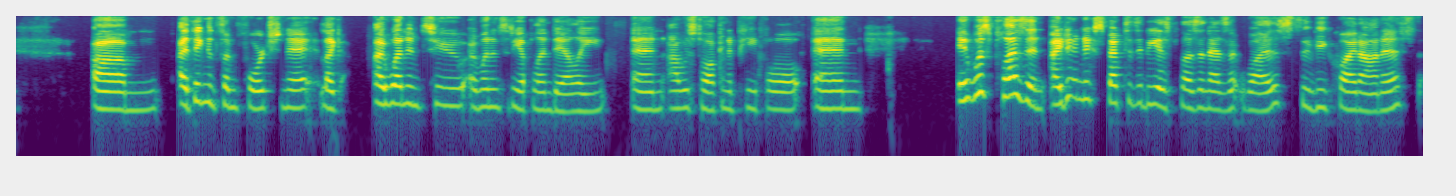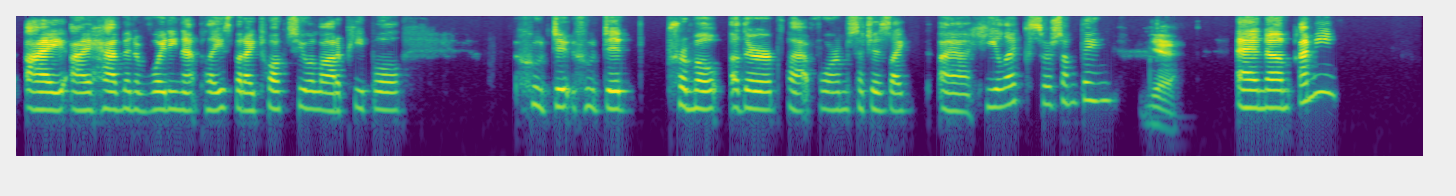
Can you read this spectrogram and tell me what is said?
Um i think it's unfortunate. Like i went into i went into the upland daily and i was talking to people and it was pleasant. I didn't expect it to be as pleasant as it was to be quite honest. I i have been avoiding that place but i talked to a lot of people who did who did promote other platforms such as like uh helix or something. Yeah, and um i mean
